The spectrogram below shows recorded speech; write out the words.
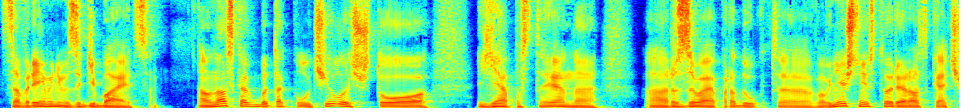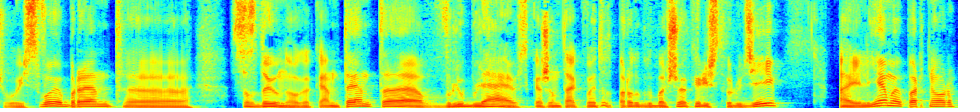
со временем загибается. А у нас как бы так получилось, что я постоянно э, развиваю продукт э, во внешней истории, раскачиваю свой бренд, э, создаю много контента, влюбляю, скажем так, в этот продукт большое количество людей, а Илья, мой партнер,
